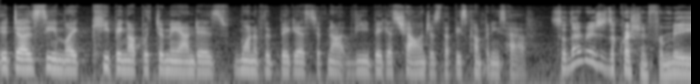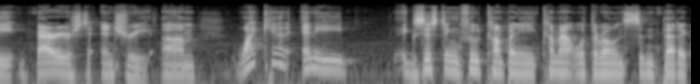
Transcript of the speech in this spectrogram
it does seem like keeping up with demand is one of the biggest, if not the biggest, challenges that these companies have. So that raises a question for me: barriers to entry. Um, why can't any existing food company come out with their own synthetic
